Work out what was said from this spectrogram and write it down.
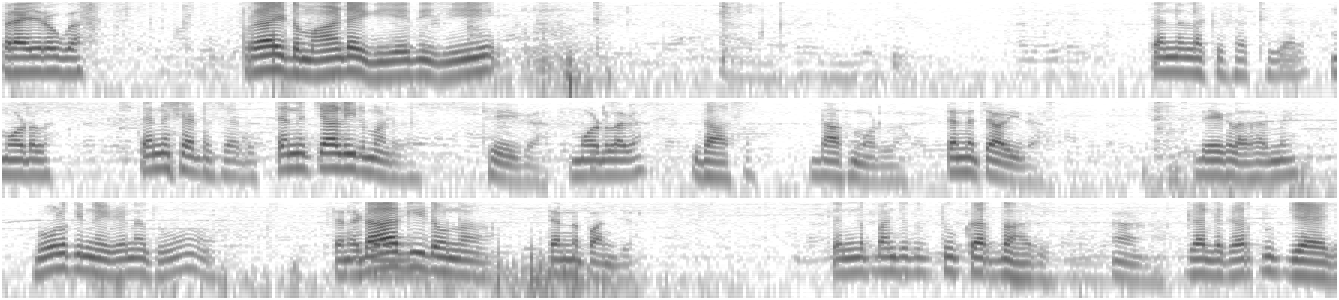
ਪ੍ਰਾਈਸ ਰਹੂਗਾ। ਪ੍ਰਾਈਸ ਡਿਮਾਂਡ ਹੈਗੀ ਇਹਦੀ ਜੀ। 3 ਲੱਖ 60 ਹਜ਼ਾਰ। ਮਾਡਲ ਤਿੰਨ ਛੱਡ ਛੱਡ 340 ਡਿਮਾਂਡ ਠੀਕ ਆ। ਮਾਡਲ ਹੈਗਾ? 10 10 ਮਾਡਲ 340 ਦਾ। ਦੇਖ ਲੈ ਸਰ ਮੈਂ। ਬੋਲ ਕਿੰਨੇ ਕਹਿਣਾ ਤੂੰ? ਤਿੰਨ ਡਾ ਕੀ ਡੋਨਾ 3 5 ਤਿੰਨ ਪੰਜ ਤਾਂ ਤੂੰ ਕਰਦਾ ਹਾਂ ਹਾਂ। ਗੱਲ ਕਰ ਤੂੰ ਜਾਇਜ਼।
